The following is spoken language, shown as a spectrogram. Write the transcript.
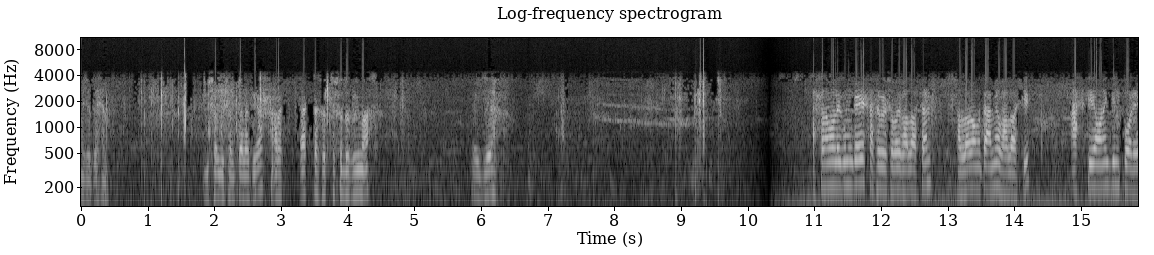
এই যে দেখেন, বিশাল বিশাল তেলাপিয়া। আর একটা হচ্ছে শুধু রুই মাছ। এই যে আসসালামু আলাইকুম গাইস আশা করি সবাই ভালো আছেন। আল্লাহর রহমতে আমিও ভালো আছি। আজকে অনেকদিন পরে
